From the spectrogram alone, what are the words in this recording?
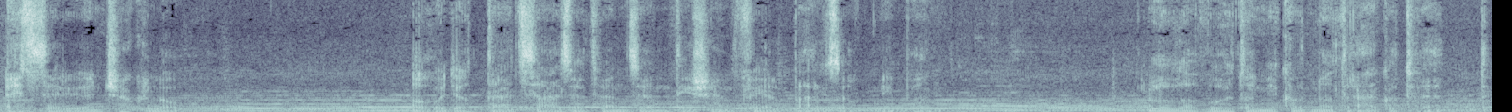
Egyszerűen csak ló ahogy ott állt 150 centisen fél pár zokniban. Lola volt, amikor nadrágot vett,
